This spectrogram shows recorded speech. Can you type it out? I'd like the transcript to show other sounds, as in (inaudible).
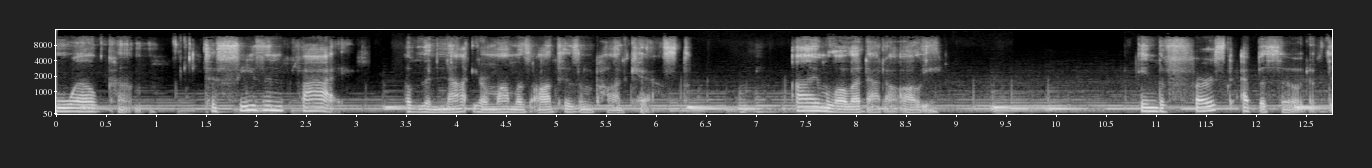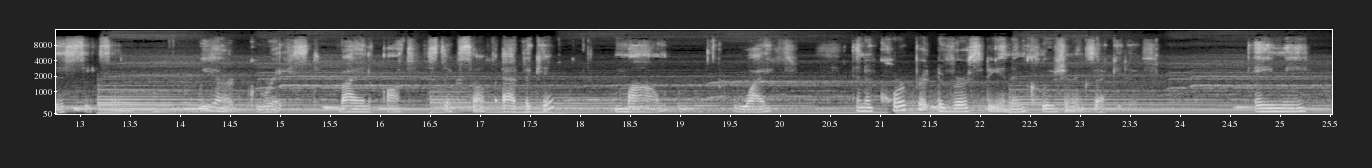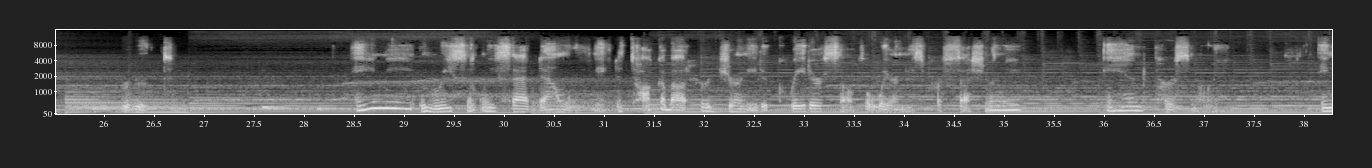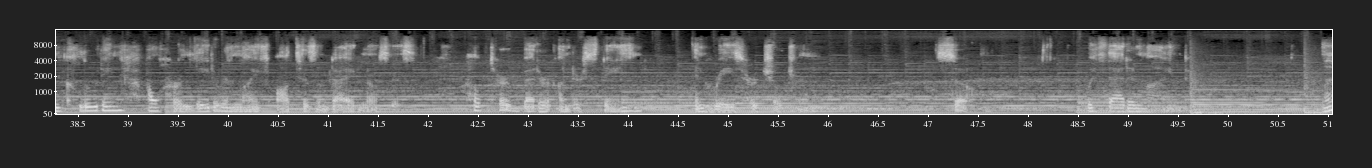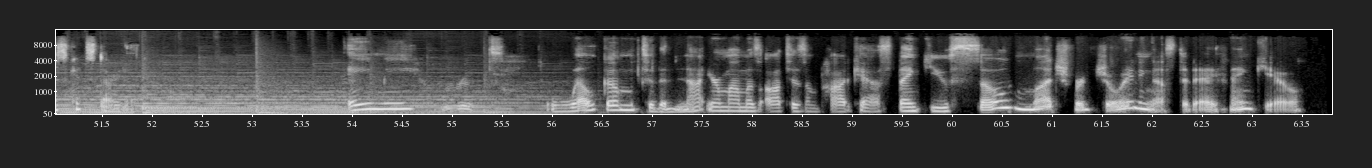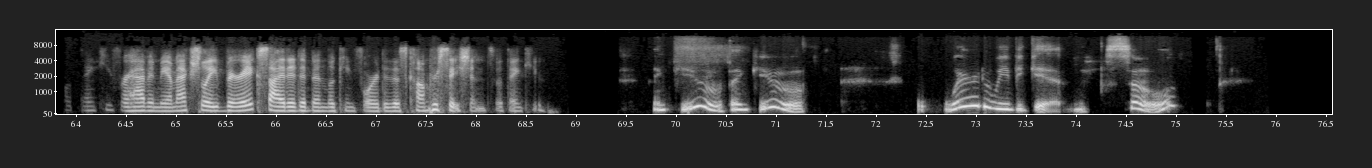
Welcome to season five of the Not Your Mama's Autism podcast. I'm Lola Dada Ali. In the first episode of this season, we are graced by an autistic self advocate, mom, wife, and a corporate diversity and inclusion executive, Amy Root. Amy recently sat down with me to talk about her journey to greater self awareness professionally and personally, including how her later in life autism diagnosis helped her better understand and raise her children. So, with that in mind, let's get started. Amy Root welcome to the Not Your Mama's Autism podcast. Thank you so much for joining us today. Thank you. Thank you for having me. I'm actually very excited. I've been looking forward to this (laughs) conversation. So thank you. Thank you. Thank you. Where do we begin? So,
